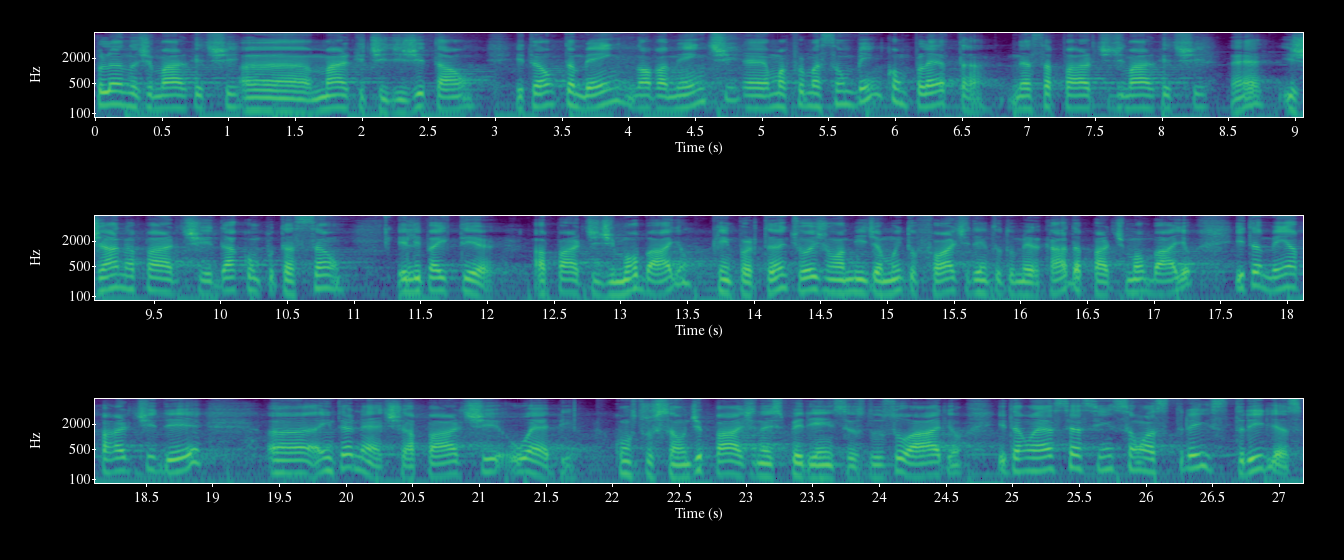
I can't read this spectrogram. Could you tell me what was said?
plano de marketing, uh, marketing digital. Então, também, novamente, é uma formação bem completa nessa parte de marketing. Né? E já na parte da computação, ele vai ter a parte de mobile, que é importante, hoje é uma mídia muito forte dentro do mercado, a parte mobile, e também a parte de uh, internet, a parte web construção de página, experiências do usuário. Então, essas assim são as três trilhas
